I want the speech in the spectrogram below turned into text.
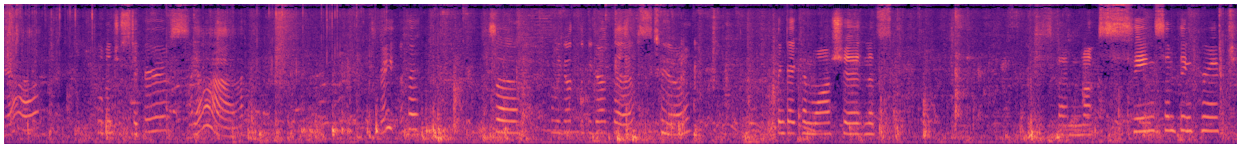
yeah. A whole bunch of stickers. Yeah. Great, okay. So we got the, we got this too. I think I can wash it and it's if I'm not seeing something correct.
